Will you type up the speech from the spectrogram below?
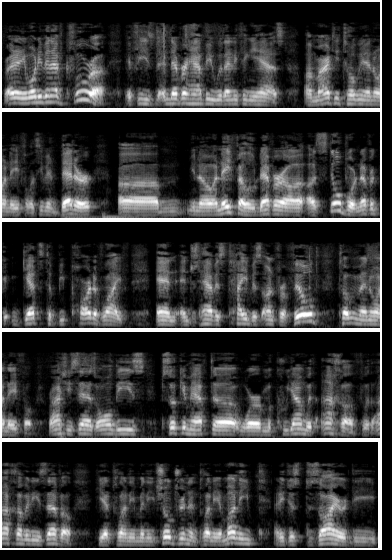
Right? And he won't even have kvura if he's never happy with anything he has. Amarti told me I know a. It's even better, um, you know, a nefel who never, uh, a stillborn, never gets to be part of life and, and just have his taivas unfulfilled. Told me I know a. Rashi says all these psukim have to, were mekuyam with Achav, with Achav and Izevel. He had plenty, of many children and plenty of money and he just desired the,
